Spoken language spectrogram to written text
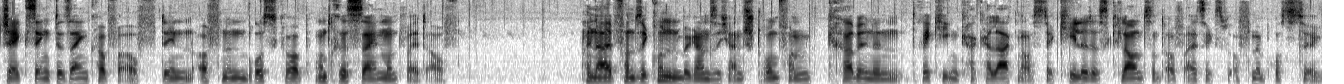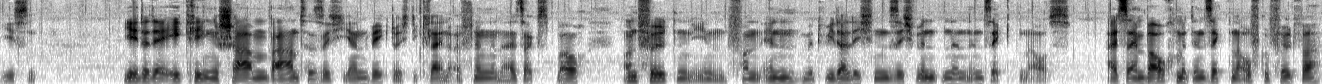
Jack senkte seinen Kopf auf den offenen Brustkorb und riss seinen Mund weit auf. Innerhalb von Sekunden begann sich ein Strom von krabbelnden, dreckigen Kakerlaken aus der Kehle des Clowns und auf Isaacs offene Brust zu ergießen. Jede der ekligen Schaben bahnte sich ihren Weg durch die kleine Öffnung in Isaacs Bauch und füllten ihn von innen mit widerlichen, sich windenden Insekten aus. Als sein Bauch mit Insekten aufgefüllt war,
